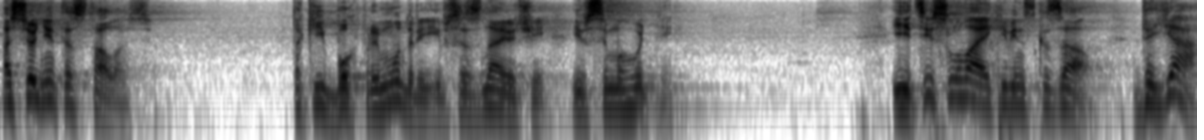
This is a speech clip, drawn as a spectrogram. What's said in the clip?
а сьогодні те сталося. Такий Бог премудрий і всезнаючий, і всемогутній. І ці слова, які він сказав, де я,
